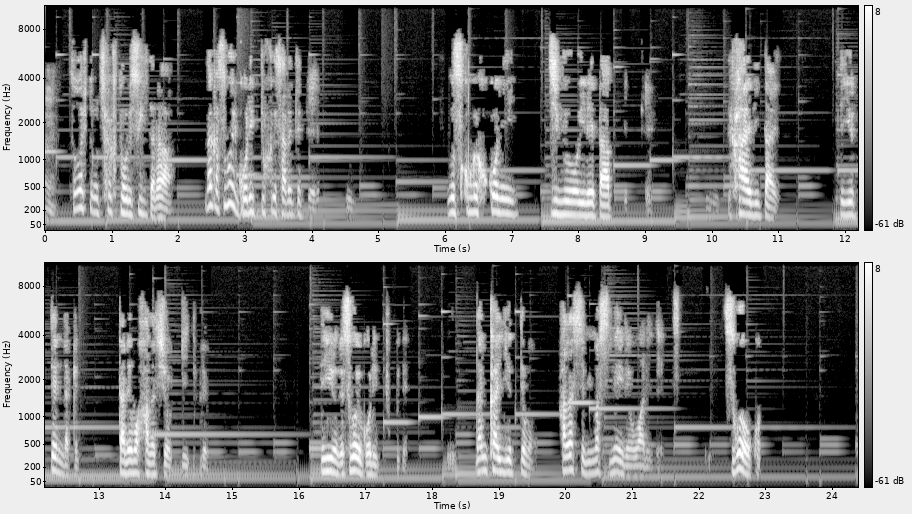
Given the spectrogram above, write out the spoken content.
うん。その人の近く通り過ぎたら、なんかすごいご立腹されてて、息子がここに自分を入れたって言って、帰りたいって言ってんだけど、誰も話を聞いてくれる。っていうのですごいご立腹で。何回言っても、話してみますねで終わりで。すごい怒って。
